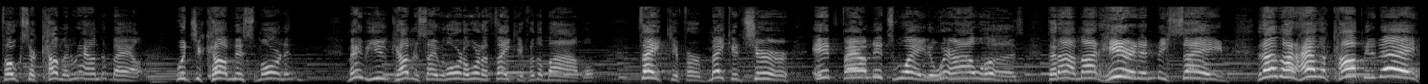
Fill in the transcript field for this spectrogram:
Folks are coming round about. Would you come this morning? Maybe you come and say, Lord, I want to thank you for the Bible. Thank you for making sure it found its way to where I was, that I might hear it and be saved, that I might have a copy today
